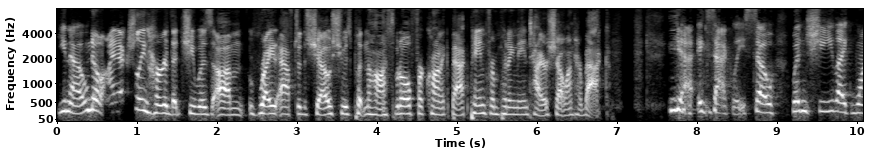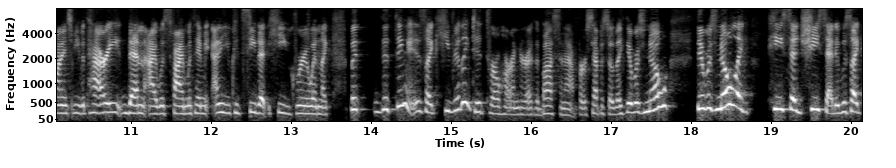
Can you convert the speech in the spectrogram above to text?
you know no i actually heard that she was um right after the show she was put in the hospital for chronic back pain from putting the entire show on her back yeah, exactly. So when she like wanted to be with Harry, then I was fine with him. And you could see that he grew and like, but the thing is, like, he really did throw her under the bus in that first episode. Like, there was no, there was no like, he said, she said. It was like,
